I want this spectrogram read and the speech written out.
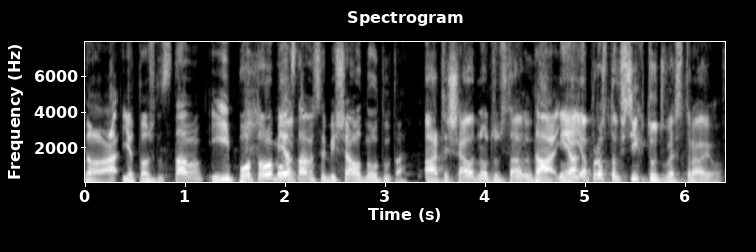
Так, я теж тут ставив. І потім я ставив собі ще одну отута. А, ти ще одну тут ставив? Да, Ні, я- я... просто всіх тут вистраював.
